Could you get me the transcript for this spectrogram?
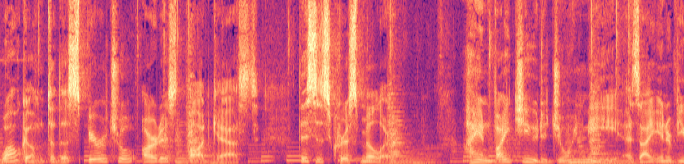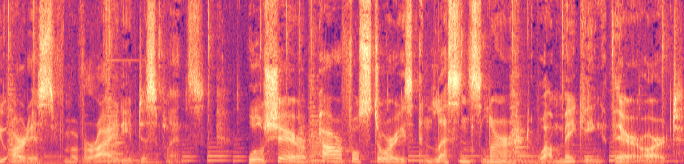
Welcome to the Spiritual Artist Podcast. This is Chris Miller. I invite you to join me as I interview artists from a variety of disciplines. We'll share powerful stories and lessons learned while making their art.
